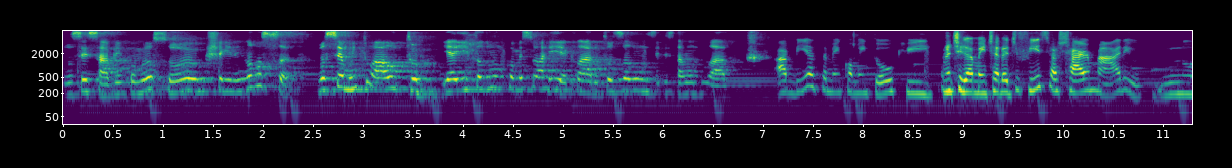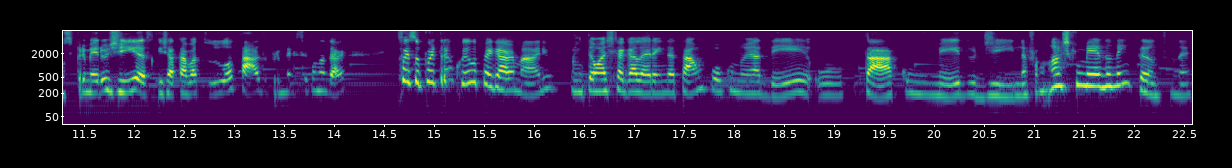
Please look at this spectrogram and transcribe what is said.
vocês sabem como eu sou, eu cheguei nossa, você é muito alto. E aí todo mundo começou a rir, é claro, todos os alunos eles estavam do lado. A Bia também comentou que antigamente era difícil achar armário nos primeiros dias, que já estava tudo lotado, primeiro e segundo andar. Foi super tranquilo pegar armário. Então acho que a galera ainda tá um pouco no EAD ou tá com medo de ir na faculdade. Acho que medo nem tanto, né?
